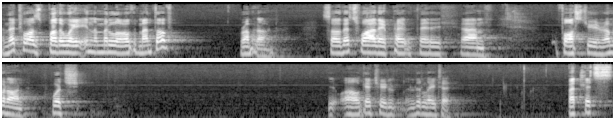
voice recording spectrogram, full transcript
and that was, by the way, in the middle of the month of Ramadan. So that's why they, they um, fast during Ramadan, which I'll get to a little later. But let's.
